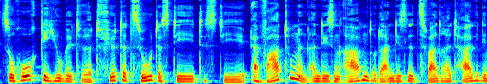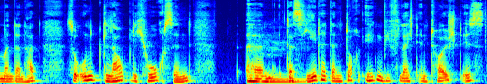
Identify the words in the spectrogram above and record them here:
so hochgejubelt wird, führt dazu, dass die, dass die Erwartungen an diesen Abend oder an diese zwei, drei Tage, die man dann hat, so unglaublich hoch sind, ähm, mm. dass jeder dann doch irgendwie vielleicht enttäuscht ist,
